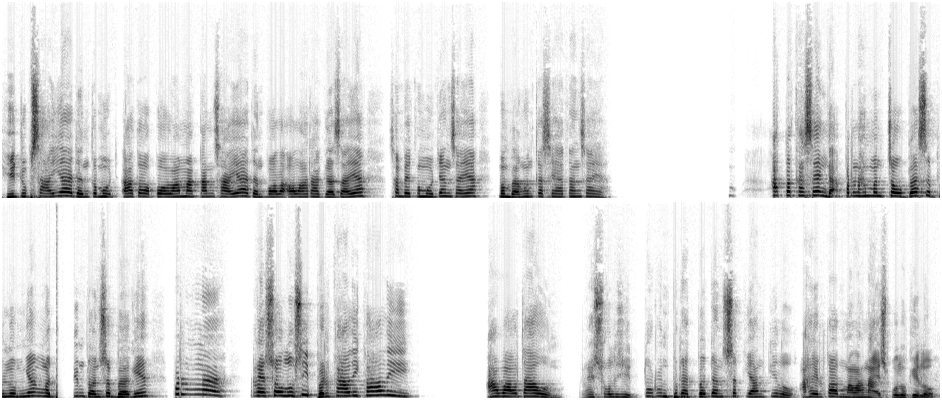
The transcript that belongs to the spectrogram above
hidup saya dan kemudian atau pola makan saya dan pola olahraga saya sampai kemudian saya membangun kesehatan saya. Apakah saya nggak pernah mencoba sebelumnya ngedrim dan sebagainya? Pernah. Resolusi berkali-kali. Awal tahun, resolusi turun berat badan sekian kilo. Akhir tahun malah naik 10 kilo.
